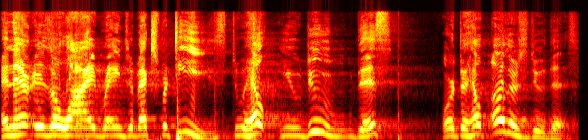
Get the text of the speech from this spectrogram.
And there is a wide range of expertise to help you do this or to help others do this.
